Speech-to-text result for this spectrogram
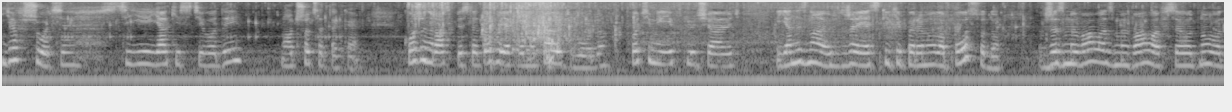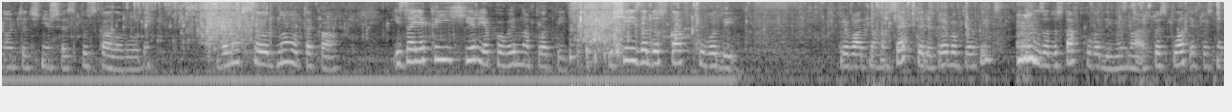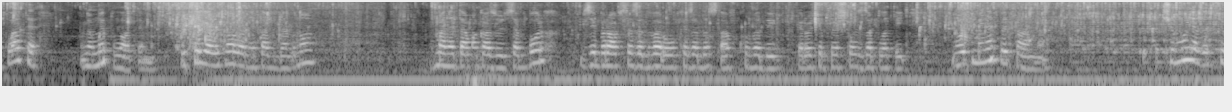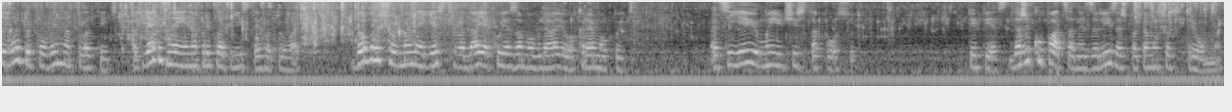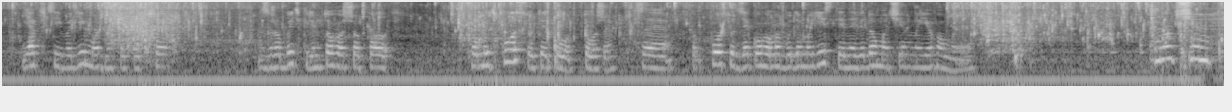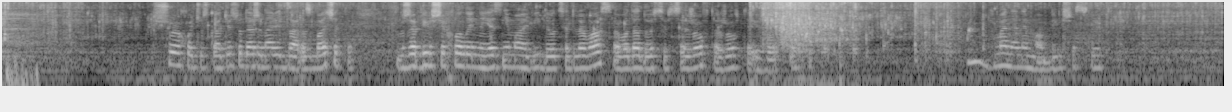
Я в шоці з цієї якісті води. Ну от що це таке? Кожен раз після того, як вимикають воду, потім її включають. Я не знаю, вже я скільки перемила посуду, вже змивала, змивала, все одно воно точніше спускала воду. Воно все одно така. І за який хір я повинна платити? І ще й за доставку води. Приватному секторі треба платити за доставку води. Не знаю, хтось платить, хтось не платить, але ми платимо. І це я узнала не так давно. В мене там, оказується, борг зібрався за два роки за доставку води. Коротше, прийшлось заплатити. Ну от мене питання. Чому я за цю воду повинна платити? От як з неї, наприклад, їсти готувати? Добре, що в мене є вода, яку я замовляю окремо пити. А цією мию чисто посуд. Піпець. Даже купатися не залізеш, тому що стрьомно. Як в цій воді можна щось ще зробити, крім того, що по... помить посуд і то теж. Це посуд, з якого ми будемо їсти, і невідомо чим ми його мили. Коротше, що я хочу сказати? Ось навіть зараз, бачите, вже більше хвилини я знімаю відео це для вас, а вода досі все жовта, жовта і жовта. В мене нема більше слів.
